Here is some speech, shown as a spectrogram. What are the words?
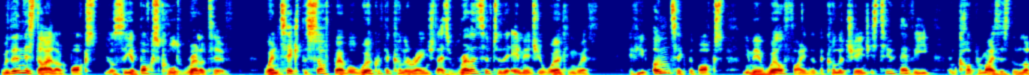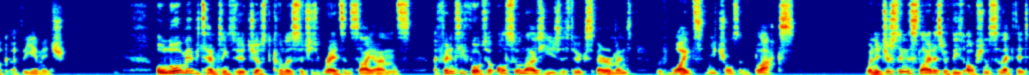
Within this dialog box, you'll see a box called Relative. When ticked, the software will work with the colour range that is relative to the image you're working with. If you untick the box, you may well find that the colour change is too heavy and compromises the look of the image. Although it may be tempting to adjust colours such as reds and cyans, Affinity Photo also allows users to experiment with whites, neutrals and blacks. When adjusting the sliders with these options selected,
